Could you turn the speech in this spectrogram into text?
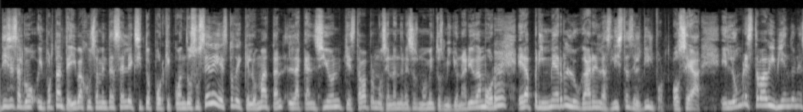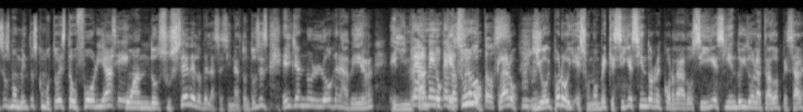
dices algo importante, iba justamente hacia el éxito porque cuando sucede esto de que lo matan, la canción que estaba promocionando en esos momentos, Millonario de Amor, Mm. era primer lugar en las listas del Billboard. O sea, el hombre estaba viviendo en esos momentos como toda esta euforia Sí. cuando sucede lo del asesinato. Entonces, él ya no logra ver el impacto Realmente que los tuvo. frutos. Claro, y hoy por hoy es un hombre que sigue siendo recordado, sigue siendo idolatrado a pesar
